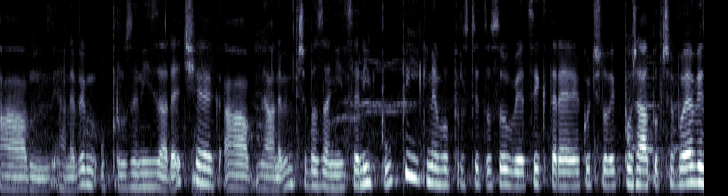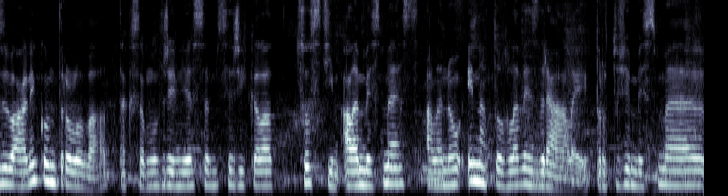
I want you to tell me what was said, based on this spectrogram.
a já nevím, upruzený zadeček a já nevím, třeba zanícený pupík, nebo prostě to jsou věci, které jako člověk pořád potřebuje vizuálně kontrolovat, tak samozřejmě jsem si říkala, co s tím. Ale my jsme s Alenou i na tohle vyzráli, protože my jsme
